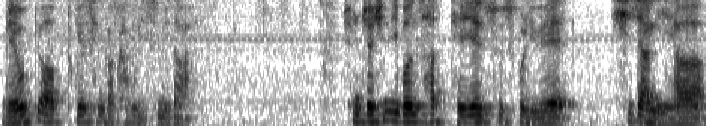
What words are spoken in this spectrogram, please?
매우 뼈아프게 생각하고 있습니다. 춘천시는 이번 사태의 수습을 위해 시장 이하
